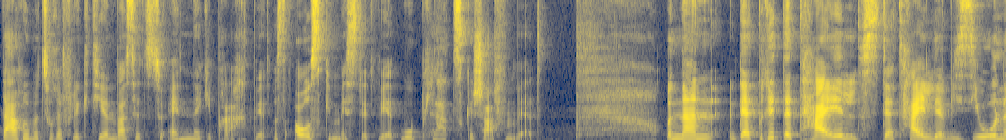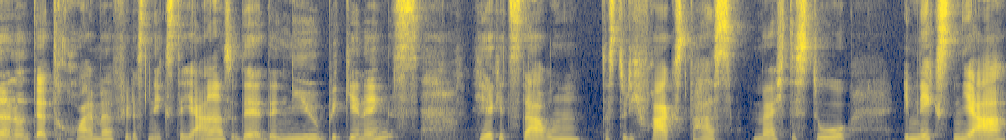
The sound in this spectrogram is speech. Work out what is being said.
darüber zu reflektieren, was jetzt zu Ende gebracht wird, was ausgemistet wird, wo Platz geschaffen wird. Und dann der dritte Teil, der Teil der Visionen und der Träume für das nächste Jahr, also der, der New Beginnings. Hier geht es darum, dass du dich fragst, was möchtest du im nächsten Jahr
